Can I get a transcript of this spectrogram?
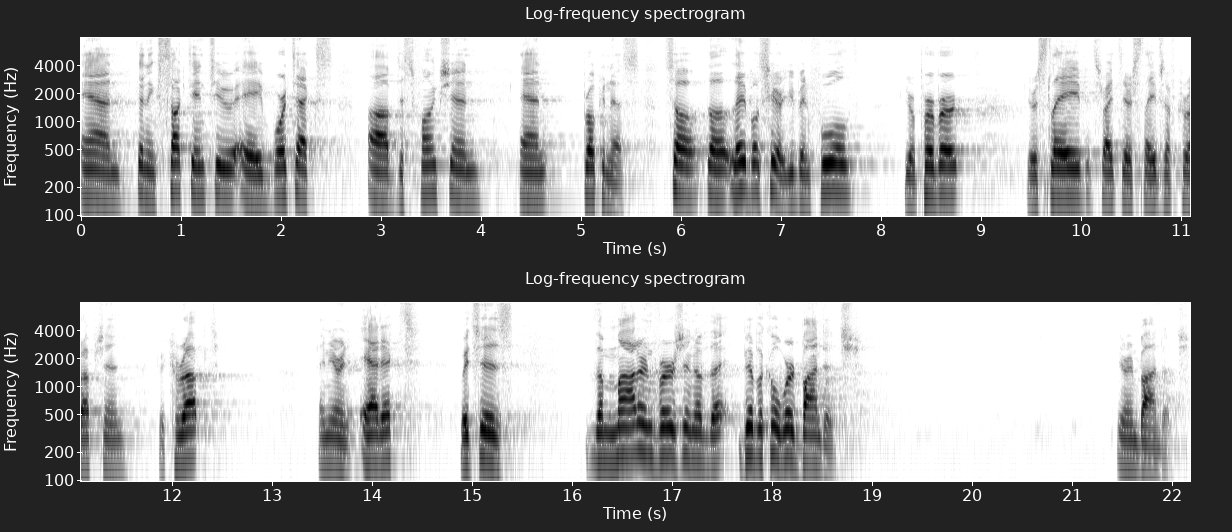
and getting sucked into a vortex of dysfunction and brokenness. So the label's here. You've been fooled. You're a pervert. You're a slave. It's right there slaves of corruption. You're corrupt. And you're an addict, which is the modern version of the biblical word bondage you're in bondage.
